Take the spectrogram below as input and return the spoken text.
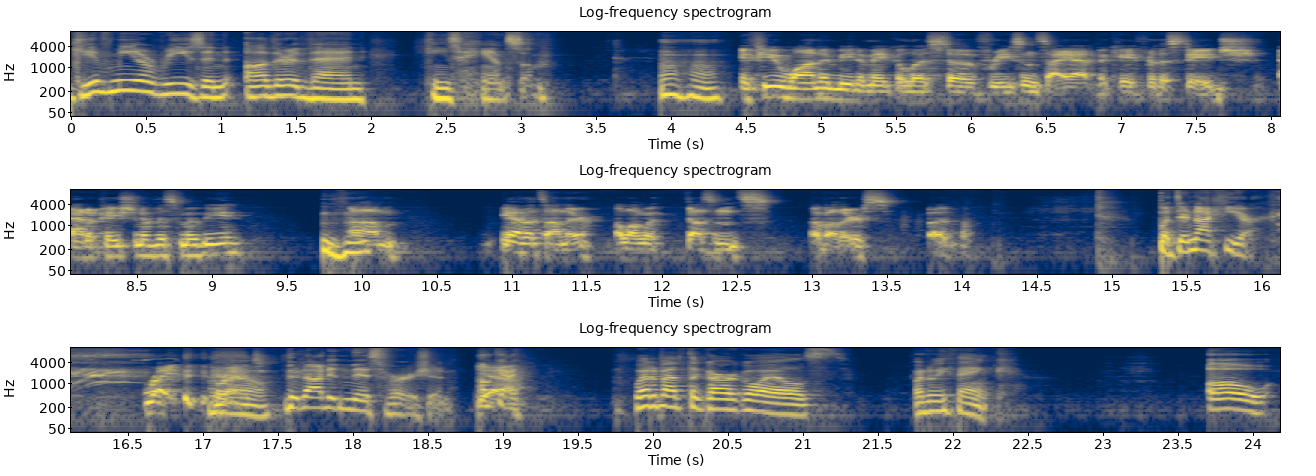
give me a reason other than he's handsome. Mm-hmm. If you wanted me to make a list of reasons I advocate for the stage adaptation of this movie, mm-hmm. um, yeah, that's on there, along with dozens of others. But but they're not here. right, correct. No. They're not in this version. Yeah. Okay. What about the gargoyles? What do we think? Oh,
